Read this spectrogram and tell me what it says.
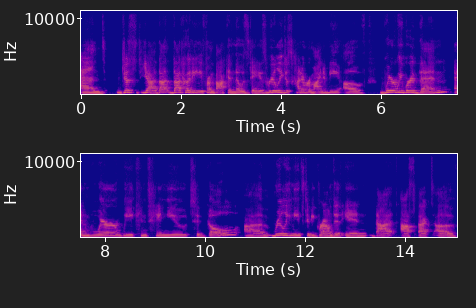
and just yeah that that hoodie from back in those days really just kind of reminded me of where we were then and where we continue to go um, really needs to be grounded in that aspect of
